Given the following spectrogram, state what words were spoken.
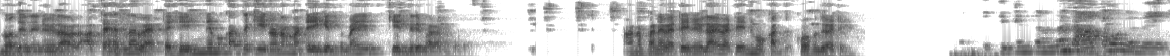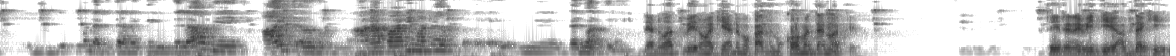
නොදැනෙන වෙලාවල අතහැරලා වැටෙන්නේ මොකද්ද කියනවනම් මට ඒකෙන් තමයි කේන්දරේ බලන්න පුළුවන්. ආනාපානෙ වැටෙන වෙලාවේ වැටෙන්නේ මොකද්ද? කොහොමද වැටෙන්නේ? ඒකෙන් තමයි ආපහු මේ නැති තැනක ඉඳලා මේ ආයෙත් ආනාපානෙ මට මේ දැනුවත් වෙනවා. දැනුවත් වෙනවා කියන්නේ මොකද්ද? කොහොමද දැනුවත් වෙන්නේ? තේරෙන විදිය අත්දැකීම,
